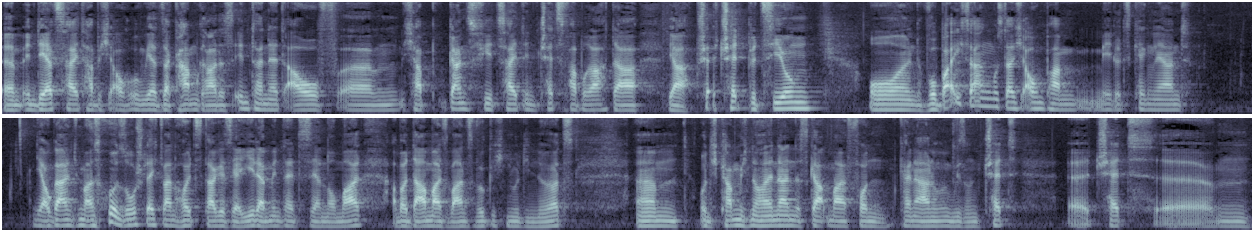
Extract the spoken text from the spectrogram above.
Ähm, in der Zeit habe ich auch irgendwie, da kam gerade das Internet auf, ähm, ich habe ganz viel Zeit in Chats verbracht, da ja, Chat-Beziehungen. Und wobei ich sagen muss, dass ich auch ein paar Mädels kennenlernt, die auch gar nicht mal so, so schlecht waren. Heutzutage ist ja jeder im Internet ist ja normal, aber damals waren es wirklich nur die Nerds. Ähm, und ich kann mich noch erinnern, es gab mal von, keine Ahnung, irgendwie so ein Chat, äh, Chat, ähm,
